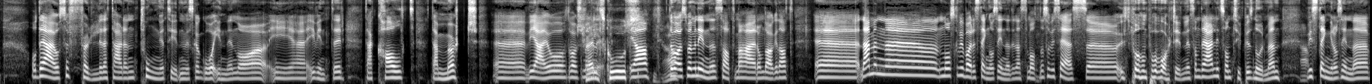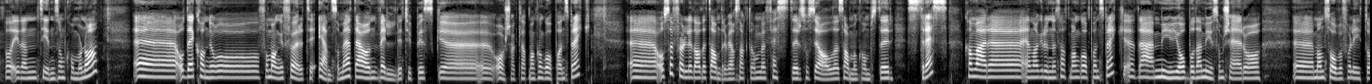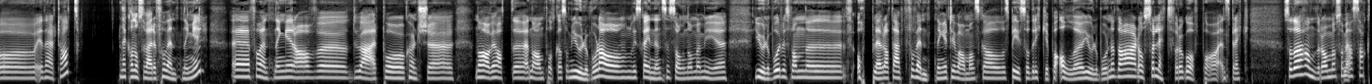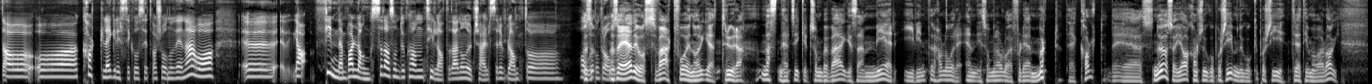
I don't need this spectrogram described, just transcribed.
Og det er jo selvfølgelig, dette er den tunge tiden vi skal gå inn i nå i, eh, i vinter. Det er kaldt, det er mørkt. Uh, vi er jo det var Kveldskos. Ja, Ja. det var jo som en venninne sa til meg her om dagen at uh, Nei, men uh, nå skal vi bare stenge oss inne de neste månedene, så vi ses ut på, på vårtiden, liksom. Det er litt sånn typisk nordmenn. Ja. Vi stenger oss inne på, i den tiden som kommer nå. Eh, og det kan jo for mange føre til ensomhet. Det er jo en veldig typisk eh, årsak til at man kan gå på en sprekk. Eh, og selvfølgelig da dette andre vi har snakket om, fester, sosiale sammenkomster. Stress kan være en av grunnene til at man går på en sprekk. Eh, Det er mye jobb, og det er mye som skjer, og eh, man sover for lite og i det hele tatt. Det kan også være forventninger. Eh, forventninger av eh, du er på kanskje Nå har vi hatt eh, en annen podkast om julebord, da, og vi skal inn i en sesong nå med mye julebord. Hvis man opplever at det er forventninger til hva man skal spise og drikke på alle julebordene, da er det også lett for å gå på en sprekk. Så det handler om, som jeg har sagt, da, å, å kartlegge risikosituasjonene dine. Og øh, ja, finne en balanse, da, som du kan tillate deg noen utskeielser iblant og Men så, så, men så er det jo svært få i Norge, tror jeg, nesten helt sikkert, som beveger seg mer i vinterhalvåret enn i sommerhalvåret. For det er mørkt, det er kaldt, det er snø. Så ja, kanskje du går på ski, men du går ikke på ski tre timer hver dag.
